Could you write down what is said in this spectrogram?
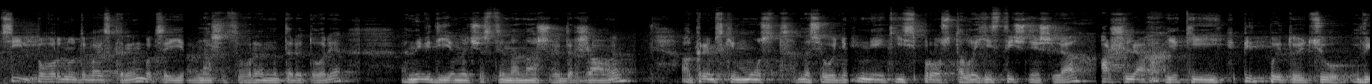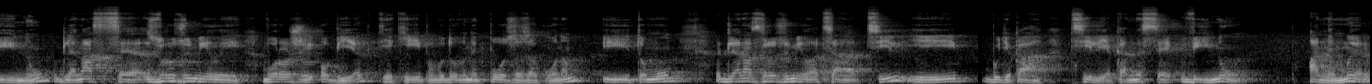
Ціль повернути весь Крим, бо це є наша суверенна територія, невід'ємна частина нашої держави. А Кримський мост на сьогодні не якийсь просто логістичний шлях, а шлях, який підпитує цю війну. Для нас це зрозумілий ворожий об'єкт, який побудований поза законом. І тому для нас зрозуміла ця ціль, і будь-яка ціль, яка несе війну, а не мир,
